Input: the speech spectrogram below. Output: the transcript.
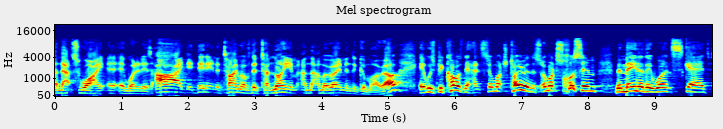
and that's why, uh, and what it is. Ah, they did it in the time of the Tanoim and the Amoraim in the Gemara. It was because they had so much Torah and so much Chusim, Memela, they weren't scared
